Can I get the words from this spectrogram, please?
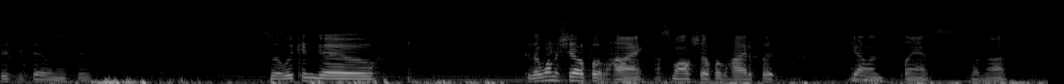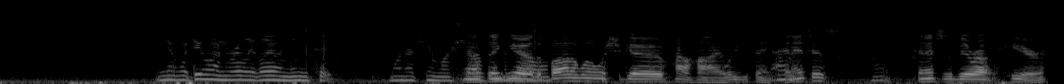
57 inches. So we can go, because I want a shelf up high, a small shelf up high to put gallon mm-hmm. plants, whatnot. No, we'll do one really low and then you put one or two more And I shelves think, in the yeah, middle. the bottom one we should go, how high? What do you think? 10 I- inches? What? 10 inches will be around here,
